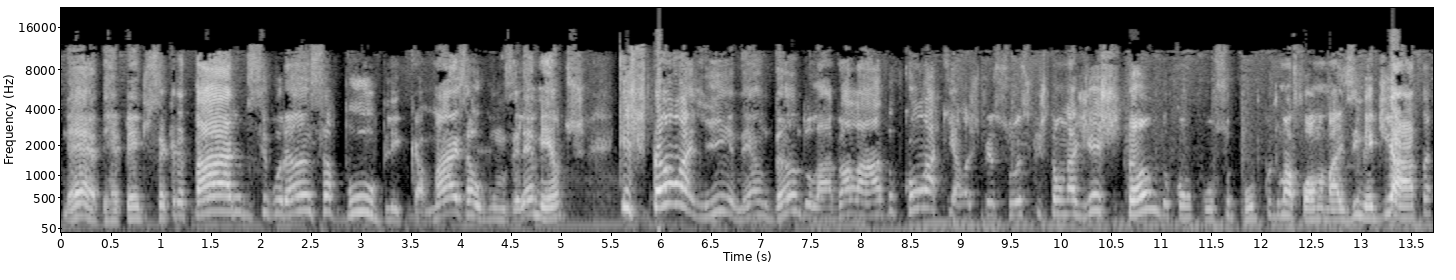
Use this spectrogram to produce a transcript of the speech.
né? De repente, o secretário de Segurança Pública, mais alguns elementos que estão ali, né, andando lado a lado com aquelas pessoas que estão na gestão do concurso público de uma forma mais imediata,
